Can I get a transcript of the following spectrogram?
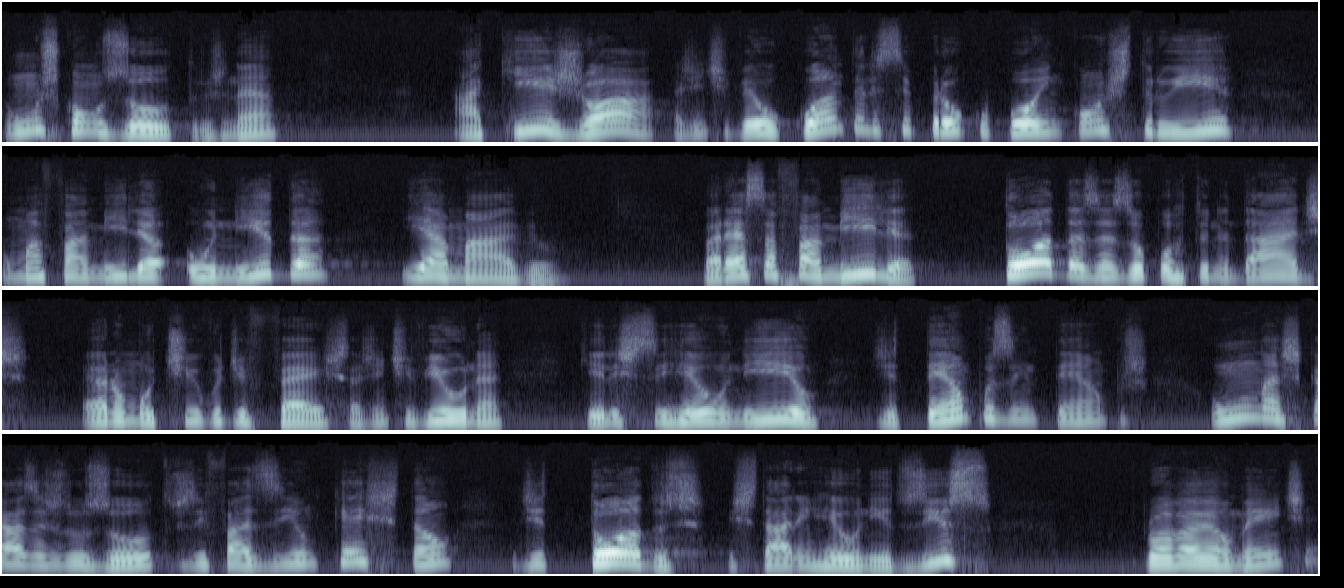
uns com os outros, né? Aqui Jó, a gente vê o quanto ele se preocupou em construir uma família unida e amável. Para essa família, todas as oportunidades era um motivo de festa. A gente viu, né, que eles se reuniam de tempos em tempos, um nas casas dos outros e faziam questão de todos estarem reunidos. Isso provavelmente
